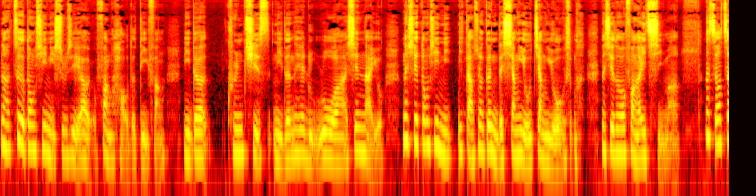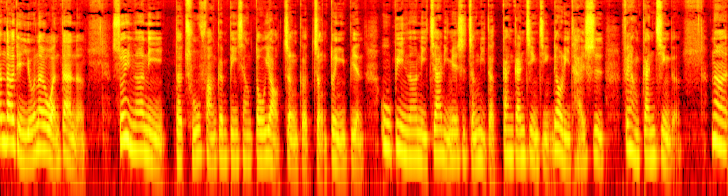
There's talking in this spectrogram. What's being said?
那这个东西你是不是也要有放好的地方？你的。Cream cheese，你的那些乳酪啊、鲜奶油那些东西你，你打算跟你的香油、酱油什么那些都放在一起吗？那只要沾到一点油，那就完蛋了。所以呢，你的厨房跟冰箱都要整个整顿一遍，务必呢，你家里面是整理得干干净净，料理台是非常干净的。那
